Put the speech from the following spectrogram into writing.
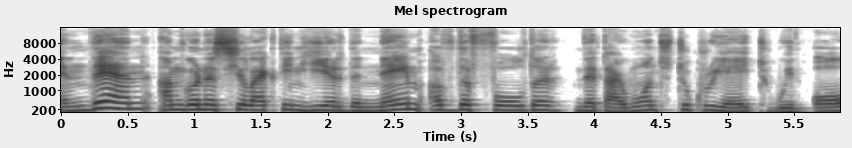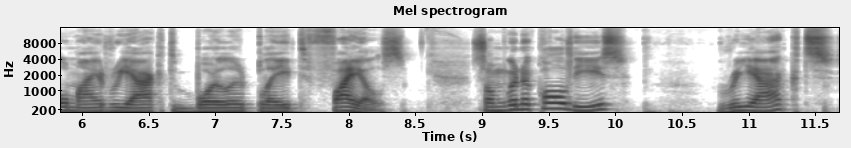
and then I'm gonna select in here the name of the folder that I want to create with all my React boilerplate files. So I'm gonna call these React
